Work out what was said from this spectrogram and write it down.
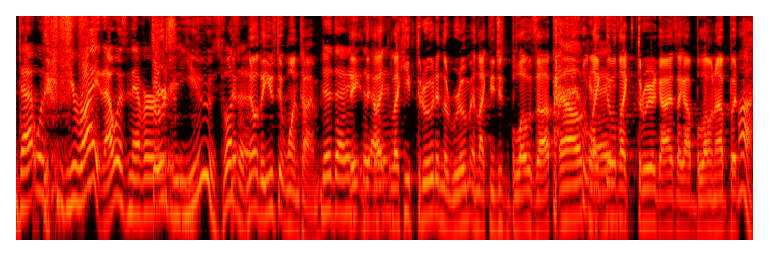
That was you're right. That was never used, was it? No, they used it one time. Did they? Did like, they? like he threw it in the room and like it just blows up. Oh, okay. like there was like three guys that got blown up, but Huh.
